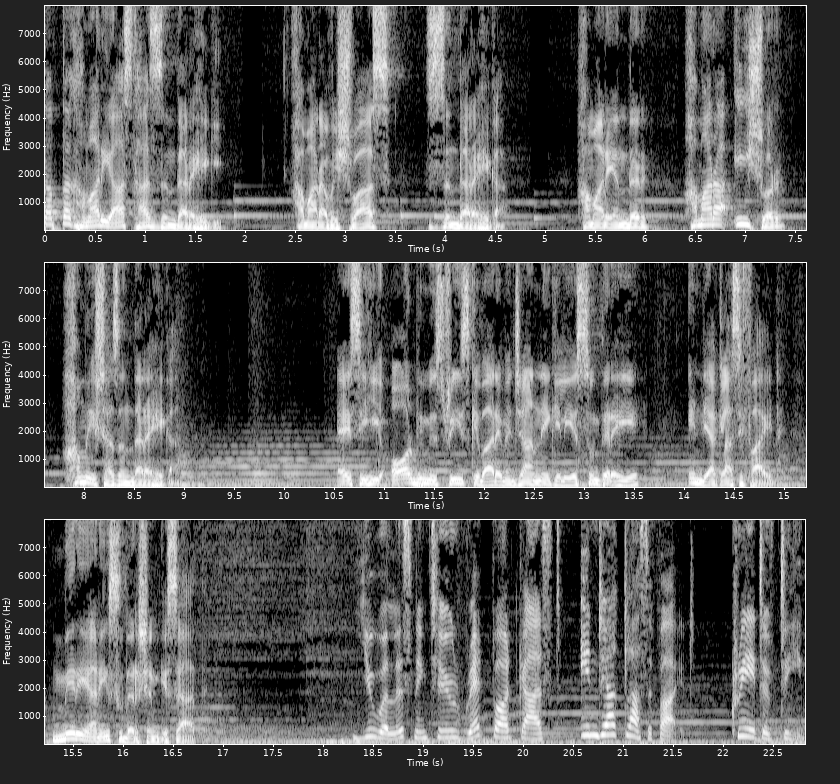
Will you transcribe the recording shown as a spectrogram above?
तब तक हमारी आस्था ज़िंदा रहेगी। हमारा विश्वास ज़िंदा रहेगा। हमारे अंदर हमारा ईश्वर हमेशा ज़िंदा रहेगा। ऐसी ही और भी मिस्ट्रीज के बारे में जानने के लिए सुनते रहिए इंडिया क्लासिफाइड मेरे यानी सुदर्शन के साथ। You are listening to Red podcast India Classified creative team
